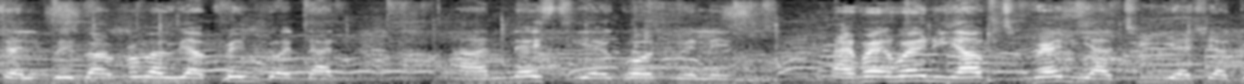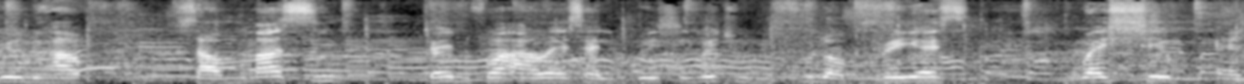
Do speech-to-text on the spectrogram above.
celebrate, but probably we are praying God that uh, next year, God willing, like when, when we have when we have two years, we are going to have some massive 24-hour celebration, which will be full of prayers, worship, and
